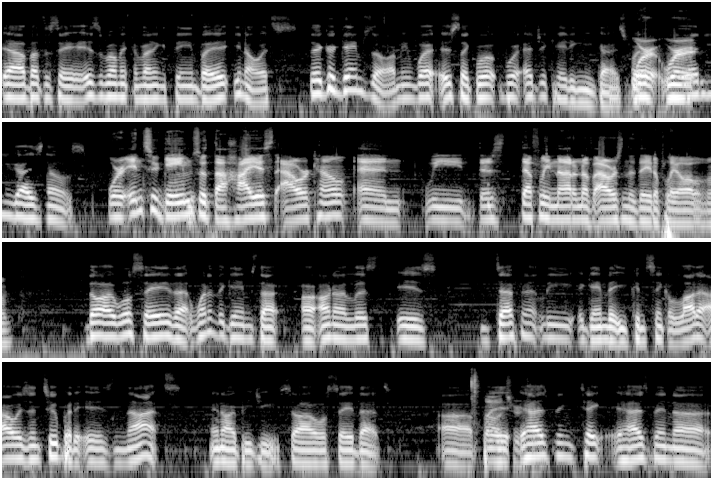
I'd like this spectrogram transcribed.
yeah, about to say it is a running, running theme, but it, you know, it's they're good games though. I mean, what it's like we're, we're educating you guys. We're- we're- letting you guys know. We're into games with the highest hour count, and we there's definitely not enough hours in the day to play all of them. Though I will say that one of the games that are on our list is definitely a game that you can sink a lot of hours into, but it is not an RPG. So I will say that. Uh, but Oh, it, it has been take it has been uh,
